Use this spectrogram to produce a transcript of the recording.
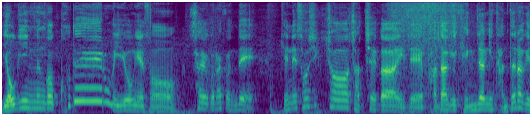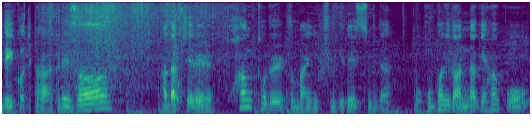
여기 있는 거 그대로 이용해서 사육을 할 건데 걔네 서식처 자체가 이제 바닥이 굉장히 단단하게 되어 있거든요 자 그래서 바닥재를 황토를 좀 많이 준비를 했습니다. 뭐 곰팡이도 안 나게 하고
